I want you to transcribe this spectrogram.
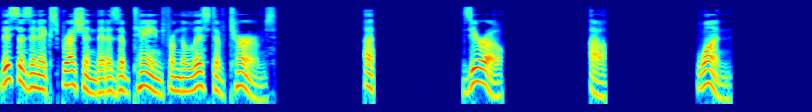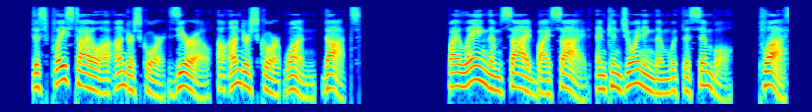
This is an expression that is obtained from the list of terms 0 a 1 display style a underscore 0 a underscore 1 dots. By laying them side by side and conjoining them with the symbol plus.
